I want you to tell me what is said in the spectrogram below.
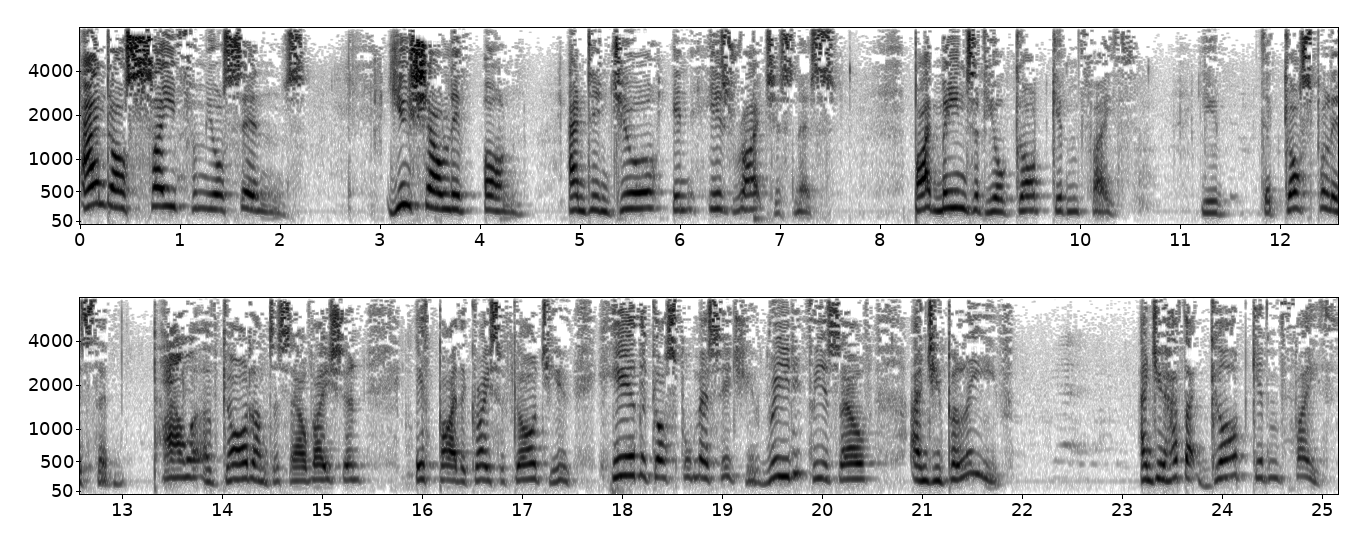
and are saved from your sins, you shall live on and endure in his righteousness by means of your God-given faith. You, the gospel is the power of God unto salvation. If by the grace of God you hear the gospel message, you read it for yourself and you believe and you have that God-given faith,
